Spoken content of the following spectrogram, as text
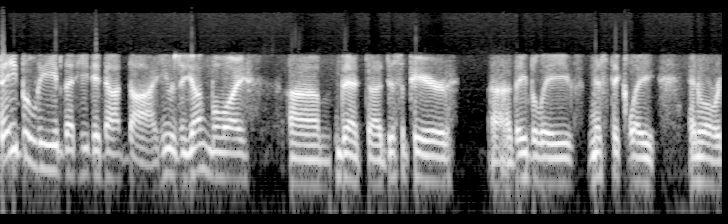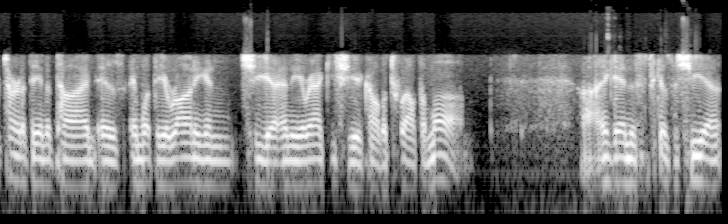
they believe that he did not die. He was a young boy um, that uh, disappeared. Uh, they believe mystically and will return at the end of time is and what the Iranian Shia and the Iraqi Shia call the 12th Imam. Uh, again, this is because the Shia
